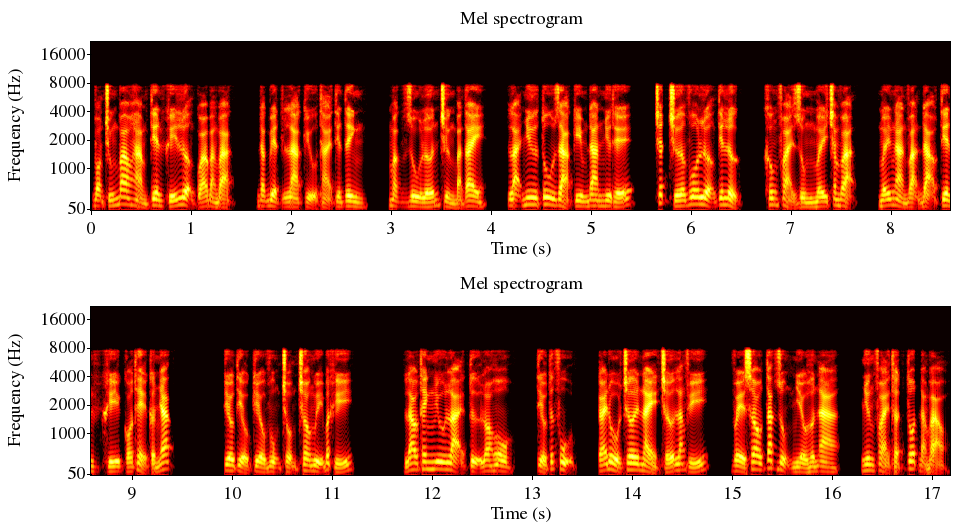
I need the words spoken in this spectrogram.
bọn chúng bao hàm tiên khí lượng quá bằng bạc, đặc biệt là cựu thải tiên tinh, mặc dù lớn chừng bàn tay, lại như tu giả kim đan như thế, chất chứa vô lượng tiên lực, không phải dùng mấy trăm vạn, mấy ngàn vạn đạo tiên khí có thể cân nhắc. Tiêu tiểu kiều vụng trộm cho ngụy bất khí. Lao thanh lưu lại tự lo hô, tiểu tức phụ, cái đồ chơi này chớ lãng phí, về sau tác dụng nhiều hơn a nhưng phải thật tốt đảm bảo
